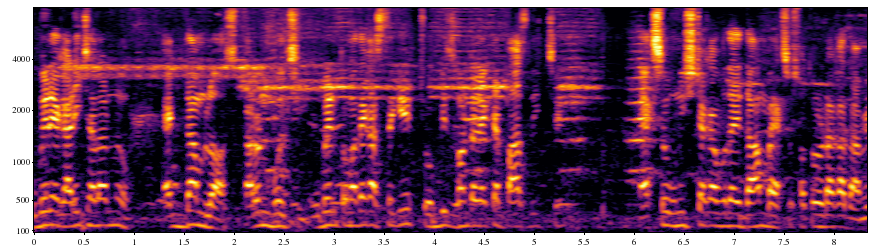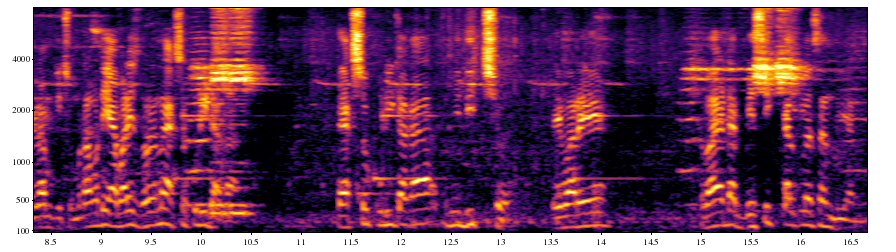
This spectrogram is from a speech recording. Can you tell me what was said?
উবেরে গাড়ি চালানো একদম লস কারণ বলছি উবের তোমাদের কাছ থেকে চব্বিশ ঘণ্টার একটা পাস দিচ্ছে। একশো উনিশ টাকা বোধহয় দাম বা একশো সতেরো টাকা দাম, এরকম কিছু। মোটামুটি অ্যাভারেজ ধরে নাও একশো কুড়ি টাকা। তো একশো কুড়ি টাকা তুমি দিচ্ছ। এবারে, এবার একটা বেসিক ক্যালকুলেশন দিই আমি।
